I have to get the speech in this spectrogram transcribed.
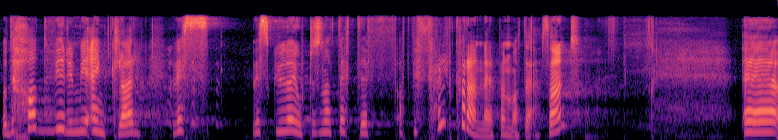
og det hadde vært mye enklere hvis, hvis, Gud hadde gjort det sånn at, dette, at vi fulgte hverandre. på en måte, sant? Uh,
